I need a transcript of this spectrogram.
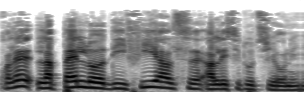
Qual è l'appello di FIALS alle istituzioni?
